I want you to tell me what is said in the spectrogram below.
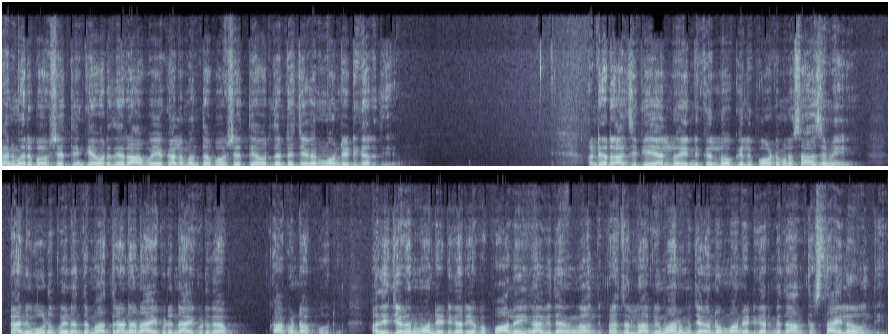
కానీ మరి భవిష్యత్తు ఇంకెవరిదే రాబోయే కాలం అంతా భవిష్యత్తు ఎవరిదంటే జగన్మోహన్ రెడ్డి గారిదే. అంటే రాజకీయాల్లో ఎన్నికల్లో గెలిపోవడంలో సహజమే. కానీ ఓడిపోయినంత మాత్రాన నాయకుడు నాయకుడుగా కాకుండా పోరు అది జగన్మోహన్ రెడ్డి గారి యొక్క ఫాలోయింగ్ ఆ విధంగా ఉంది. ప్రజల్లో అభిమానం జగన్మోహన్ రెడ్డి గారి మీద అంత స్థాయిలో ఉంది.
